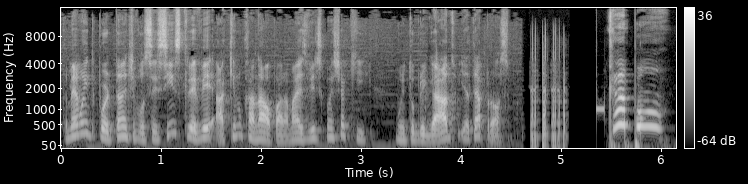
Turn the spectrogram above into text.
Também é muito importante você se inscrever aqui no canal para mais vídeos como este aqui. Muito obrigado e até a próxima. Acabou.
